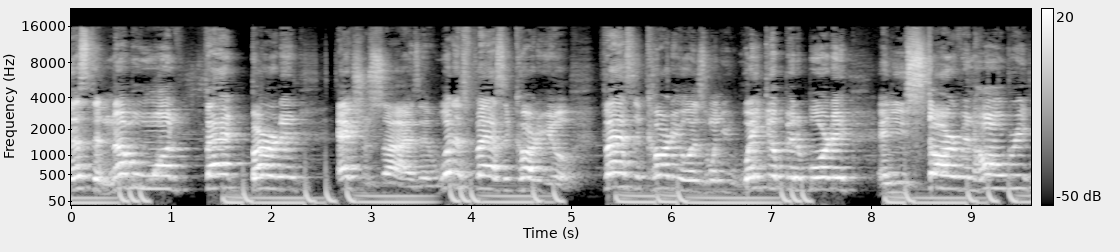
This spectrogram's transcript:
That's the number one fat burning exercise. And what is fasted cardio? Fasted cardio is when you wake up in the morning and you starve and hungry.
